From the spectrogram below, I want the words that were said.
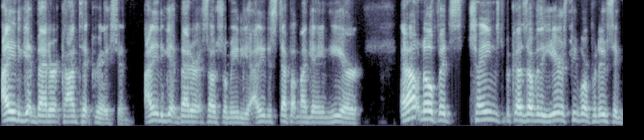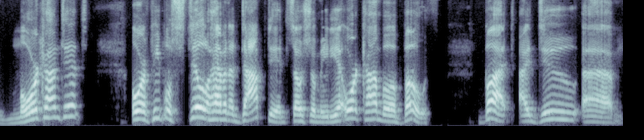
I need to get better at content creation. I need to get better at social media. I need to step up my game here. And I don't know if it's changed because over the years people are producing more content or if people still haven't adopted social media or a combo of both. But I do um,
